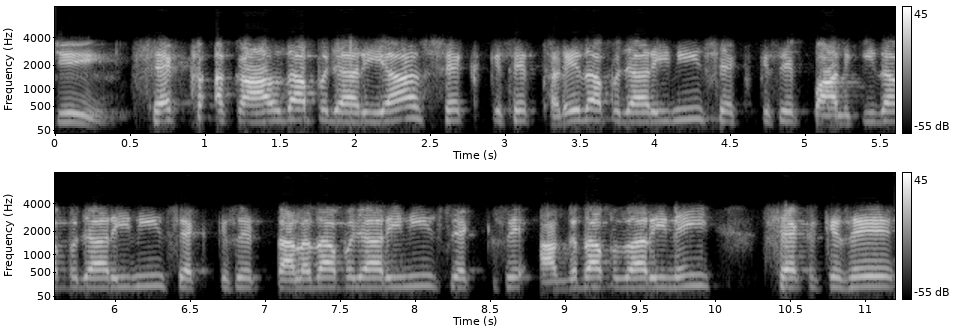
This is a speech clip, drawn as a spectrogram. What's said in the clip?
ਜੀ। ਸਿੱਖ ਅਕਾਲ ਦਾ ਪੁਜਾਰੀ ਆ ਸਿੱਖ ਕਿਸੇ ਥੜੇ ਦਾ ਪੁਜਾਰੀ ਨਹੀਂ ਸਿੱਖ ਕਿਸੇ ਪਾਲਕੀ ਦਾ ਪੁਜਾਰੀ ਨਹੀਂ ਸਿੱਖ ਕਿਸੇ ਟਲ ਦਾ ਪੁਜਾਰੀ ਨਹੀਂ ਸਿੱਖ ਕਿਸੇ ਅੱਗ ਦਾ ਪੁਜਾਰੀ ਨਹੀਂ ਸਿੱਖ ਕਿਸੇ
